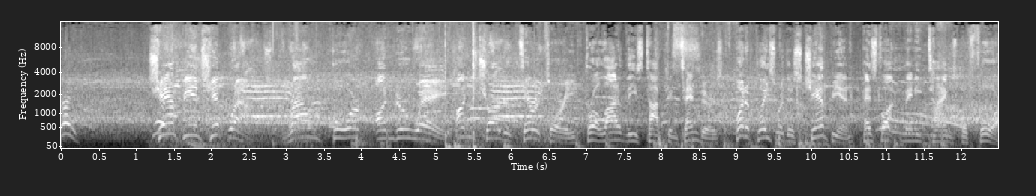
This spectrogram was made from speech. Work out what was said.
Ready. Championship rounds. Round four underway. Uncharted territory for a lot of these top contenders, but a place where this champion has fought many times before.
